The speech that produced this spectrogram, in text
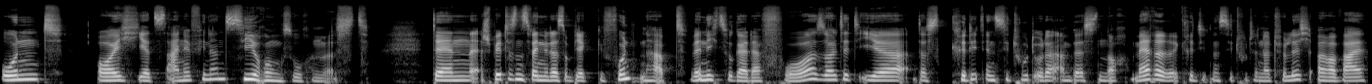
und euch jetzt eine Finanzierung suchen müsst. Denn spätestens, wenn ihr das Objekt gefunden habt, wenn nicht sogar davor, solltet ihr das Kreditinstitut oder am besten noch mehrere Kreditinstitute natürlich eurer Wahl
